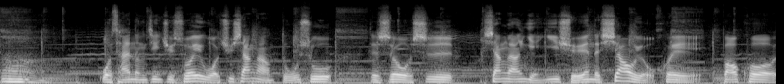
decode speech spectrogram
嗯，我才能进去。所以我去香港读书的时候，我是香港演艺学院的校友会，包括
